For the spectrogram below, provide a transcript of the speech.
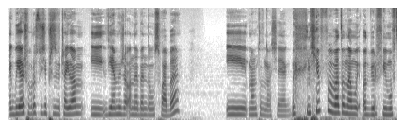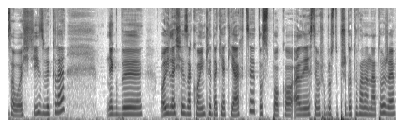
Jakby ja już po prostu się przyzwyczaiłam i wiem, że one będą słabe i mam to w nosie, jakby nie wpływa to na mój odbiór filmu w całości zwykle. Jakby o ile się zakończy tak jak ja chcę, to spoko, ale jestem już po prostu przygotowana na to, że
